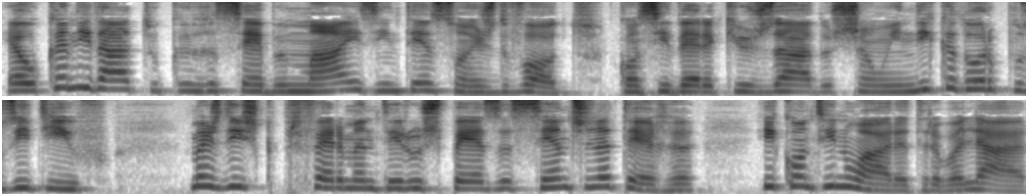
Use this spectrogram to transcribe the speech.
é o candidato que recebe mais intenções de voto. Considera que os dados são um indicador positivo, mas diz que prefere manter os pés assentes na terra e continuar a trabalhar.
